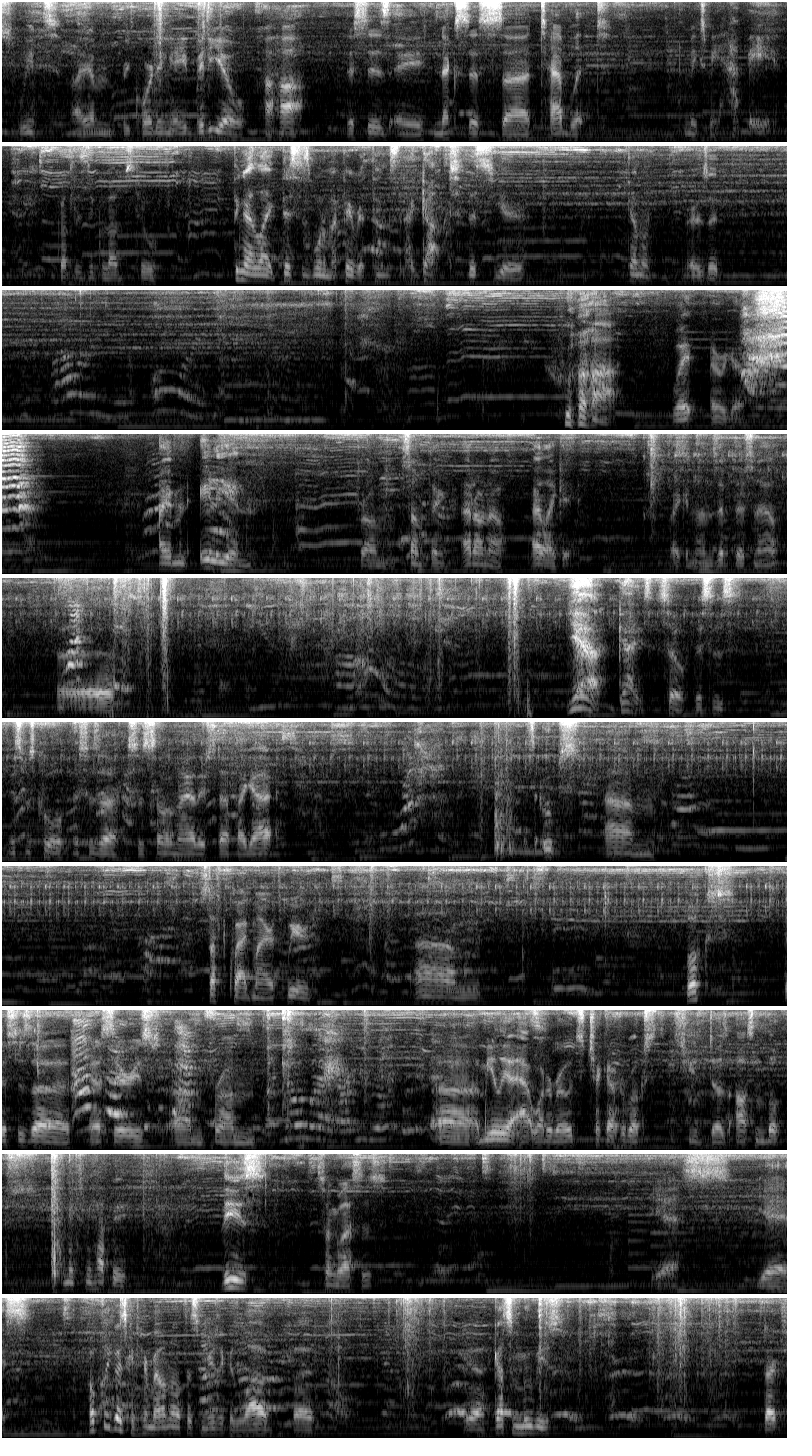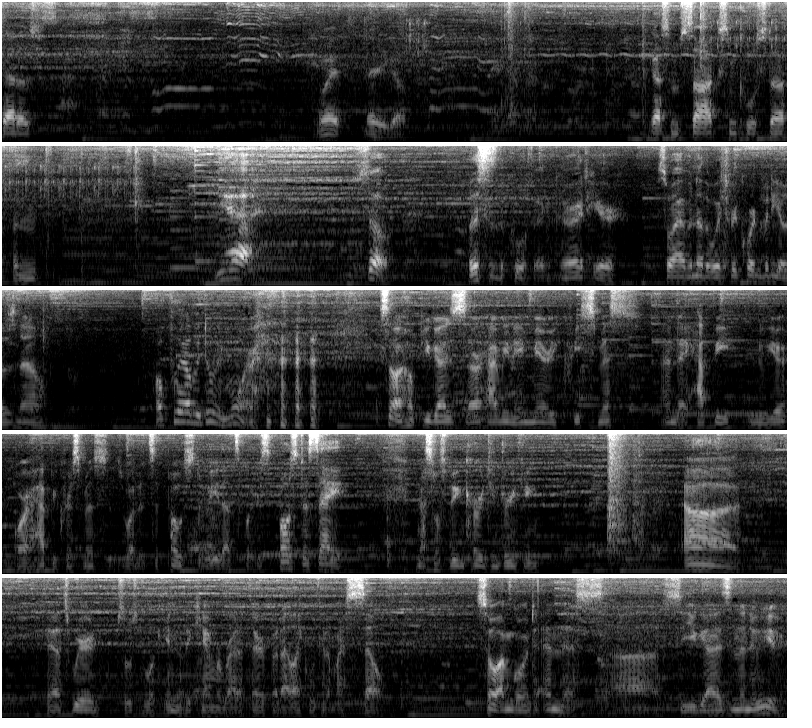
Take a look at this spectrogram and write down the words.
Sweet. I am recording a video. Haha. This is a Nexus uh, tablet. It makes me happy. Got these gloves too. Thing I like. This is one of my favorite things that I got this year. Come on. Where is it? Haha. Wait. There we go. I am an alien from something. I don't know. I like it. I can unzip this now. Uh, yeah, guys. So this is this was cool. This is uh this is some of my other stuff I got. It's oops. Um, stuffed Quagmire. It's weird. Um, books. This is a, a series um, from Amelia Atwater Rhodes. Check out her books. She does awesome books. It makes me happy. These sunglasses. Yes. Yes. Hopefully you guys can hear me. I don't know if this music is loud, but yeah. Got some movies. Dark Shadows. Wait, there you go. Got some socks and cool stuff and yeah. So, but this is the cool thing right here. So I have another way to record videos now. Hopefully I'll be doing more. so I hope you guys are having a Merry Christmas and a Happy New Year, or a Happy Christmas is what it's supposed to be. That's what you're supposed to say. You're not supposed to be encouraging drinking. Uh, yeah, it's weird. I'm supposed to look into the camera right up there, but I like looking at myself. So I'm going to end this. Uh, see you guys in the new year.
